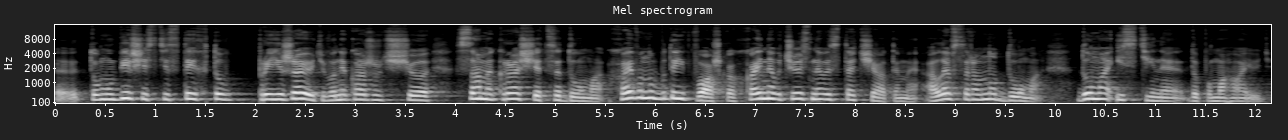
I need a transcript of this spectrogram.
Е, Тому більшість із тих, хто приїжджають, вони кажуть, що саме краще це дома. Хай воно буде і важко, хай не чогось не вистачатиме, але все одно дома. Дома і стіни допомагають.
